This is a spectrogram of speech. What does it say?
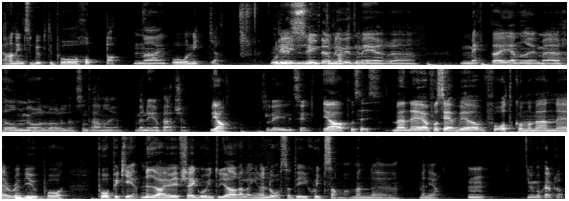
han är inte så duktig på att hoppa Nej. och nicka. Och det är synd. Det har blivit nackdel. mer uh, meta igen nu med hörnmål och sånt här nu. Med nya patchen. Ja, Så det är lite synd. Ja, precis. Men eh, jag får se. Vi får återkomma med en eh, review på, på Piqué. Nu är ju i och för sig går inte att göra längre ändå, så det är skitsamma. Men, eh, men ja. Mm. Jo, men självklart.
